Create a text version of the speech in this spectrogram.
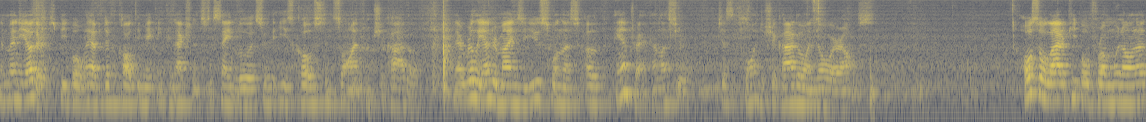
and many others. People have difficulty making connections to St. Louis or the East Coast and so on from Chicago. That really undermines the usefulness of Amtrak unless you're just going to Chicago and nowhere else. Also, a lot of people from Winona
